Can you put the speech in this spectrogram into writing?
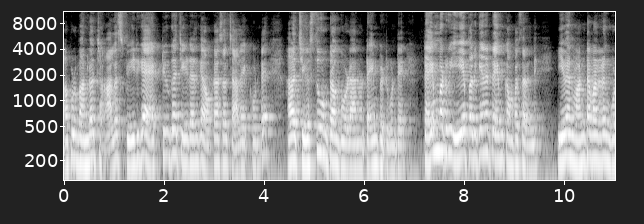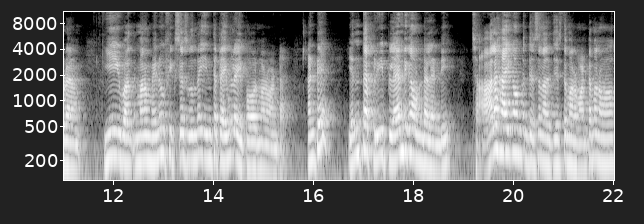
అప్పుడు మనలో చాలా స్పీడ్గా యాక్టివ్గా చేయడానికి అవకాశాలు చాలా ఎక్కువ ఉంటాయి. అలా చేస్తూ ఉంటాం కూడాను టైం పెట్టుకుంటే. టైం మటుకు ఏ పనికైనా టైం కంపల్సరీ అండి. ఈవెన్ వంట వండడం కూడా. ఈ వ- మనం మెనూ ఫిక్స్ చేసుకుందా ఇంత టైంలో అయిపోవాలి మనం వంట. అంటే ఎంత ప్రీ ప్లాన్డ్గా ఉండాలండి. చాలా హాయిగా ఉంటుంది తెలుసు అది చేస్తే మన వంట మనం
